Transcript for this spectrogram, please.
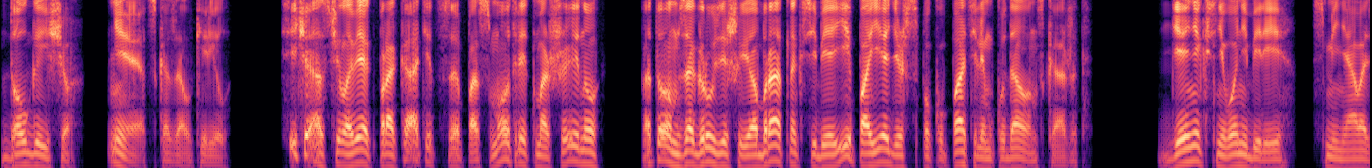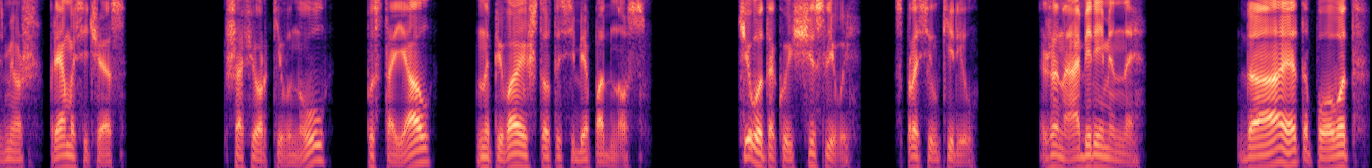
долго еще? «Нет», — сказал Кирилл. «Сейчас человек прокатится, посмотрит машину, потом загрузишь ее обратно к себе и поедешь с покупателем, куда он скажет. Денег с него не бери, с меня возьмешь, прямо сейчас». Шофер кивнул, постоял, напивая что-то себе под нос. «Чего такой счастливый?» — спросил Кирилл. «Жена беременная». «Да, это повод.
